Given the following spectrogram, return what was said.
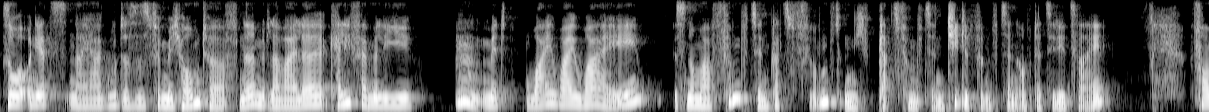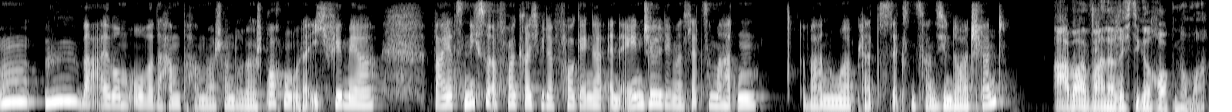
So, und jetzt, naja, gut, das ist für mich Home Turf, ne, mittlerweile. Kelly Family mit Why, Why, Why ist Nummer 15, Platz 15, nicht Platz 15, Titel 15 auf der CD2. Vom Überalbum Over the Hump haben wir schon drüber gesprochen, oder ich vielmehr. War jetzt nicht so erfolgreich wie der Vorgänger An Angel, den wir das letzte Mal hatten. War nur Platz 26 in Deutschland. Aber war eine richtige Rocknummer.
